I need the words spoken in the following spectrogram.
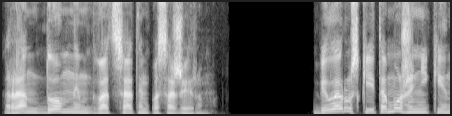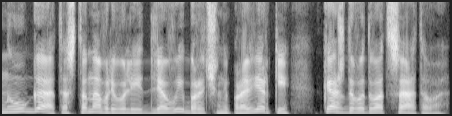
рандомным двадцатым пассажиром. Белорусские таможенники наугад останавливали для выборочной проверки каждого двадцатого,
